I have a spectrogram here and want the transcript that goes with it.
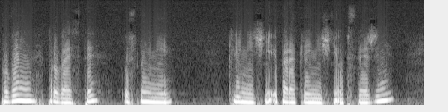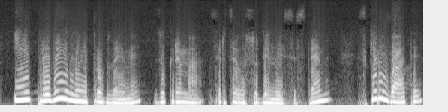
повинен провести основні клінічні і параклінічні обстеження і при виявленні проблеми, зокрема серцево-судинної системи, скерувати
